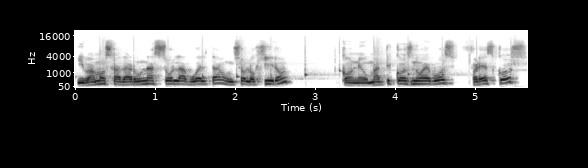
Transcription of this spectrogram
y vamos a dar una sola vuelta, un solo giro con neumáticos nuevos, frescos,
